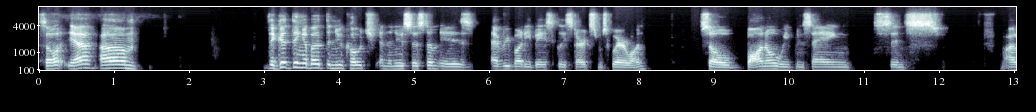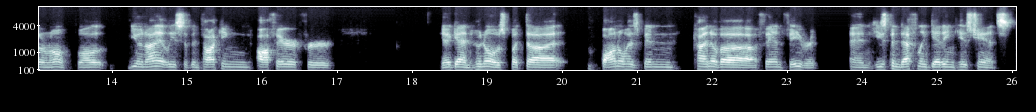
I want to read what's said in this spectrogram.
so yeah, um, the good thing about the new coach and the new system is everybody basically starts from square one. So Bono, we've been saying since I don't know. Well, you and I at least have been talking off air for yeah, again, who knows? But uh, Bono has been kind of a fan favorite and he's been definitely getting his chance.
